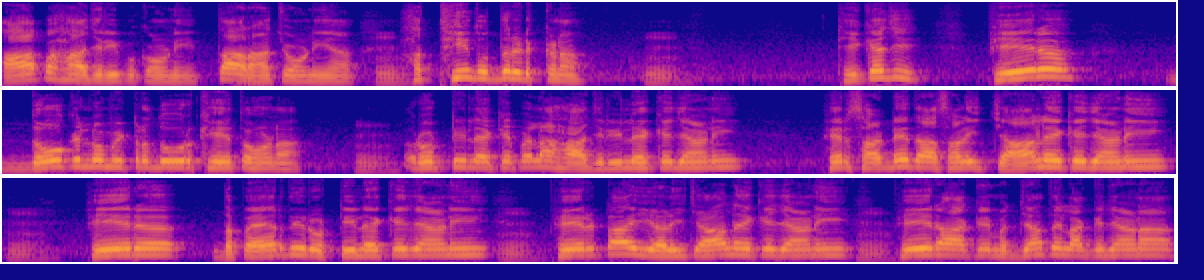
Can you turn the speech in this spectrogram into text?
ਆਪ ਹਾਜ਼ਰੀ ਪਕਾਉਣੀ ਧਾਰਾਂ ਚੋਣੀਆਂ ਹੱਥੀਂ ਦੁੱਧ ਰਿੜਕਣਾ। ਠੀਕ ਹੈ ਜੀ ਫਿਰ 2 ਕਿਲੋਮੀਟਰ ਦੂਰ ਖੇਤ ਹੋਣਾ। ਰੋਟੀ ਲੈ ਕੇ ਪਹਿਲਾਂ ਹਾਜ਼ਰੀ ਲੈ ਕੇ ਜਾਣੀ, ਫਿਰ 10:30 ਵਾਲੀ ਚਾਹ ਲੈ ਕੇ ਜਾਣੀ, ਫਿਰ ਦੁਪਹਿਰ ਦੀ ਰੋਟੀ ਲੈ ਕੇ ਜਾਣੀ, ਫਿਰ ਢਾਈ ਵਾਲੀ ਚਾਹ ਲੈ ਕੇ ਜਾਣੀ, ਫਿਰ ਆ ਕੇ ਮੱਝਾਂ ਤੇ ਲੱਗ ਜਾਣਾ।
